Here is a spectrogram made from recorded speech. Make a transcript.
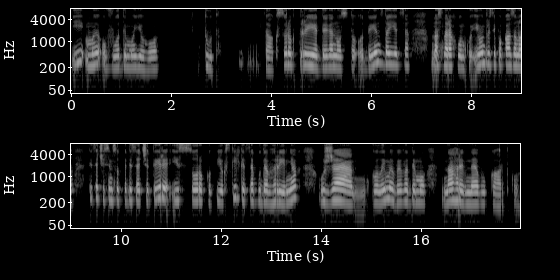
І ми вводимо його тут. Так, 43,91, здається, у нас на рахунку. І он, друзі, показано 1754 і 40 копійок. Скільки це буде в гривнях, уже коли ми виведемо на гривневу картку.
